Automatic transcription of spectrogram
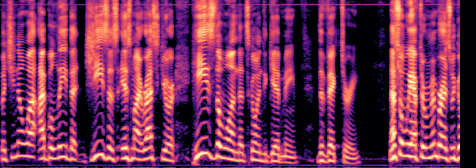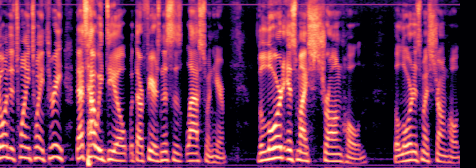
But you know what? I believe that Jesus is my rescuer. He's the one that's going to give me the victory. That's what we have to remember as we go into 2023. That's how we deal with our fears. And this is last one here. The Lord is my stronghold. The Lord is my stronghold.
